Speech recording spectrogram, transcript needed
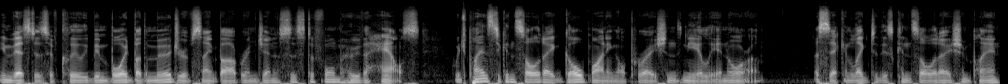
Investors have clearly been buoyed by the merger of St Barbara and Genesis to form Hoover House, which plans to consolidate gold mining operations near Leonora. A second leg to this consolidation plan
